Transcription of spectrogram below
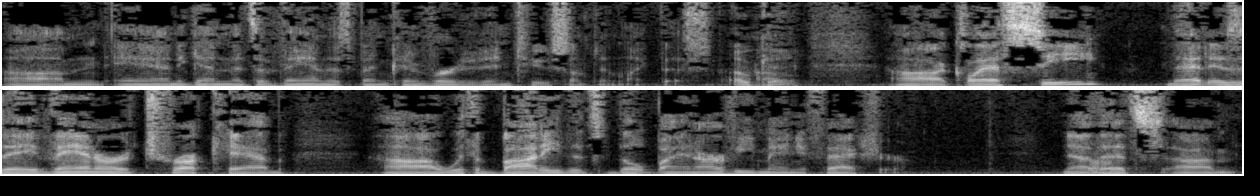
Um, and again, that's a van that's been converted into something like this. Okay. Um, uh, class C, that is a van or a truck cab uh, with a body that's built by an RV manufacturer. Now, that's um,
